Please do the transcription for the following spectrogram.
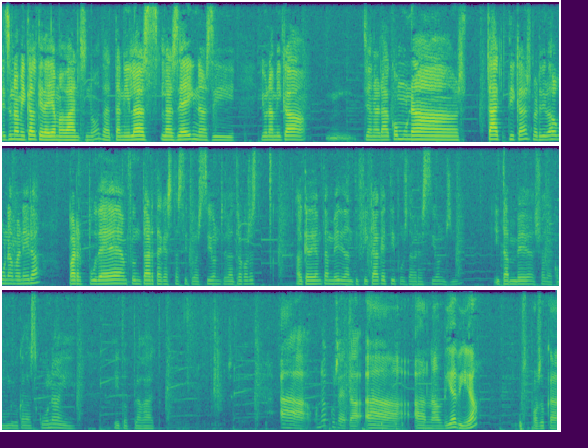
és una mica el que dèiem abans, no? de tenir les, les eines i, i una mica mm, generar com unes tàctiques, per dir-ho d'alguna manera, per poder enfrontar-te a aquestes situacions. I l'altra cosa és el que dèiem també, d'identificar aquest tipus d'agressions, no? I també això de com viu cadascuna i, i tot plegat. Uh, una coseta, uh, en el dia a dia, suposo que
